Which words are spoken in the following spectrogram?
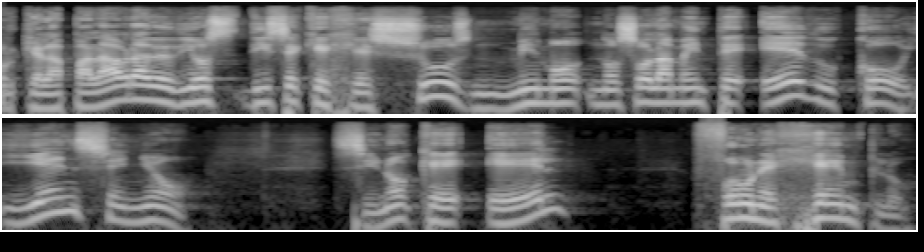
Porque la palabra de Dios dice que Jesús mismo no solamente educó y enseñó, sino que Él fue un ejemplo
